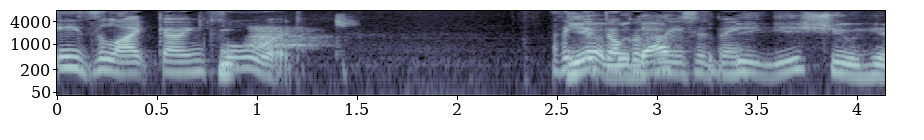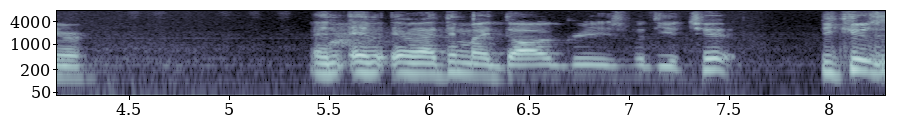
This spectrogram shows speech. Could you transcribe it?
is like going mm. forward. I think yeah, the dog well, agrees that's with the me. big issue here. And, and, and I think my dog agrees with you too. Because,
